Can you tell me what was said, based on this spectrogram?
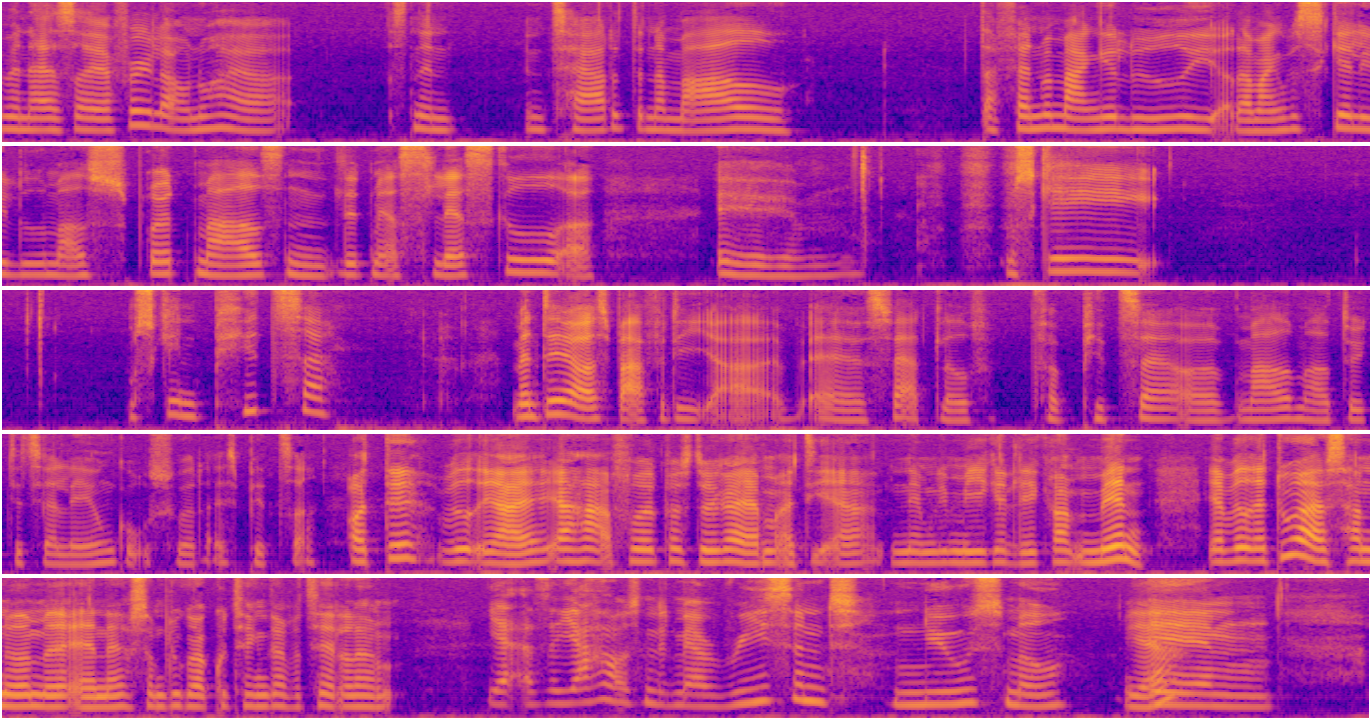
Men altså, jeg føler jo, nu har jeg sådan en, en tærte, den er meget... Der er fandme mange lyde i, og der er mange forskellige lyde. Meget sprødt, meget sådan lidt mere slasket, og øh, måske, måske en pizza. Men det er også bare, fordi jeg er svært glad for, for pizza, og meget, meget dygtig til at lave en god surdejspizza. Og det ved jeg. Jeg har fået et par stykker af dem, og de er nemlig mega lækre. Men jeg ved, at du også har noget med, Anna, som du godt kunne tænke dig at fortælle om. Ja, altså jeg har jo sådan lidt mere recent news med. Ja. Øhm,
